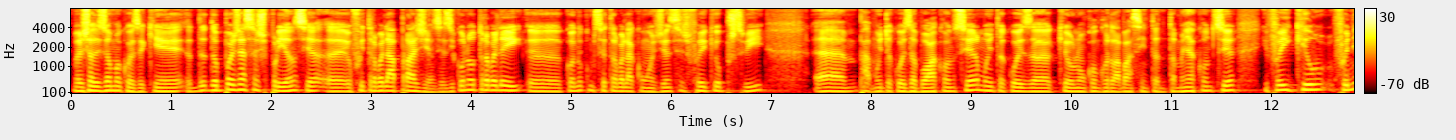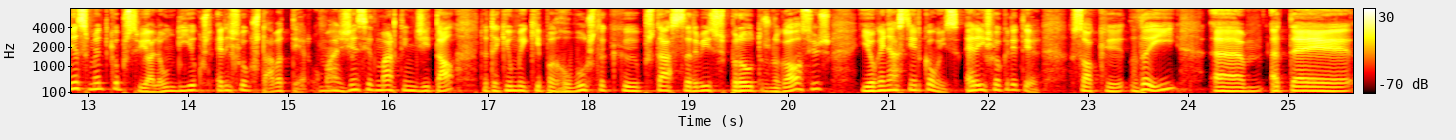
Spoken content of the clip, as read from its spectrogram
Mas já dizer uma coisa, que é, de, depois dessa experiência, uh, eu fui trabalhar para agências. E quando eu trabalhei, uh, quando eu comecei a trabalhar com agências, foi que eu percebi, uh, pá, muita coisa boa a acontecer, muita coisa que eu não concordava assim tanto também a acontecer. E foi, que eu, foi nesse momento que eu percebi, olha, um dia era isto que eu gostava de ter. Uma agência de marketing digital, portanto aqui uma equipa robusta que prestasse serviços para outros negócios e eu ganhasse dinheiro com isso. Era isto que eu queria ter. Só que daí até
